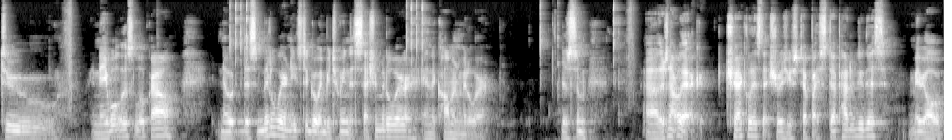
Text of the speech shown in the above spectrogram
to enable this locale. Note this middleware needs to go in between the session middleware and the common middleware. There's some, uh, there's not really a checklist that shows you step by step how to do this. Maybe I'll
